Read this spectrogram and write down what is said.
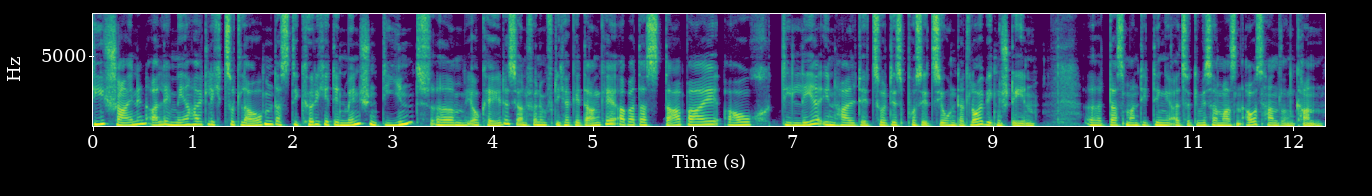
Die scheinen alle mehrheitlich zu glauben, dass die Kirche den Menschen dient. Ähm, okay, das ist ja ein vernünftiger Gedanke, aber dass dabei auch die Lehrinhalte zur Disposition der Gläubigen stehen, äh, dass man die Dinge also gewissermaßen aushandeln kann.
